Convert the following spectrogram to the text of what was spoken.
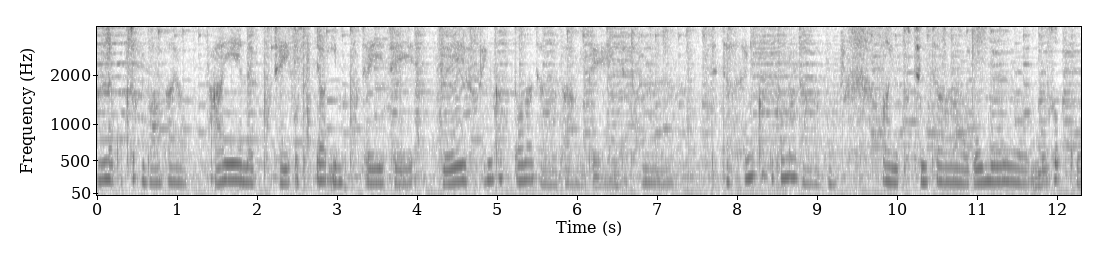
원래 걱정이 많아요. INFJ거든요. 인프J, 제 뇌에서 생각이 떠나지 않는 사람인데 근데 저는 진짜 생각이 떠나지 않아서 아 이것도 진짜 너무 무섭고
